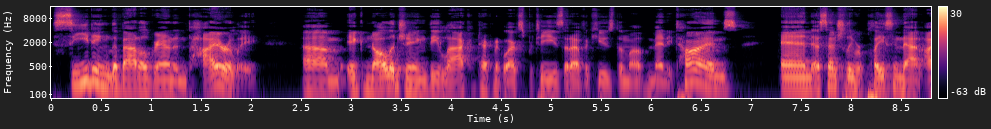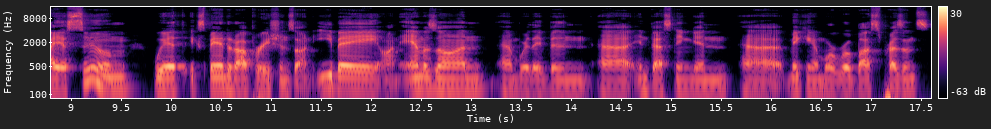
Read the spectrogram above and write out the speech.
ceding the battleground entirely, um, acknowledging the lack of technical expertise that I've accused them of many times, and essentially replacing that, I assume, with expanded operations on eBay, on Amazon, um, where they've been uh, investing in uh, making a more robust presence,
